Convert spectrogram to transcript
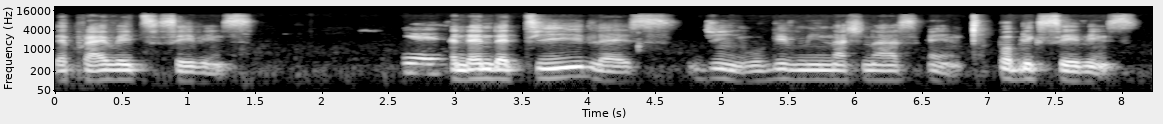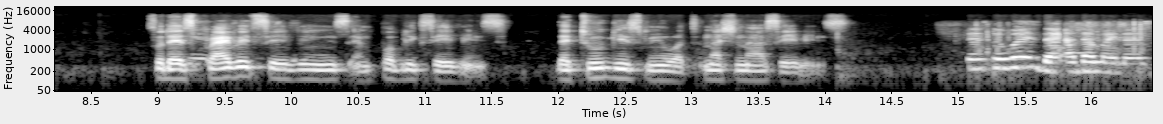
the private savings. Yes. And then the T less G will give me national and public savings. So there's Yes. private savings and public savings. The two gives me what? National savings. So, so where is the other minus?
